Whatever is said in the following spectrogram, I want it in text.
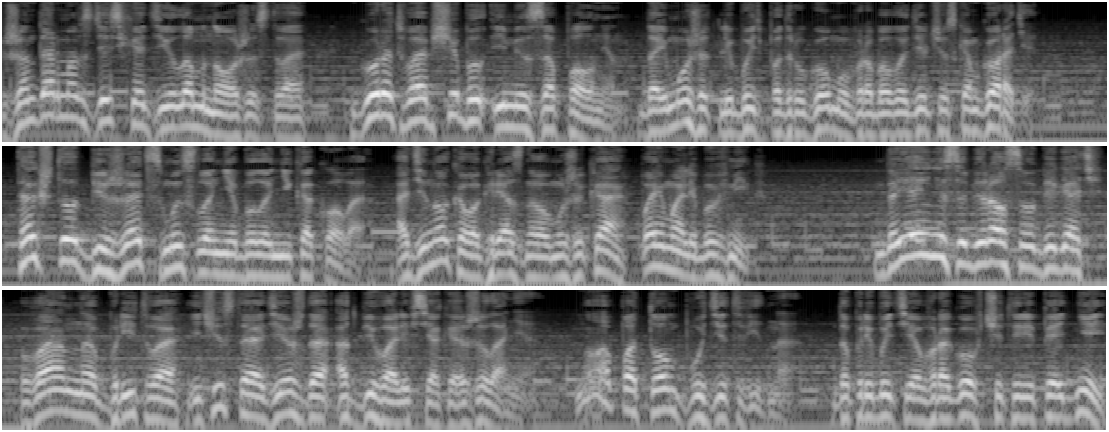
Жандармов здесь ходило множество. Город вообще был ими заполнен, да и может ли быть по-другому в рабовладельческом городе? Так что бежать смысла не было никакого. Одинокого грязного мужика поймали бы в миг. Да я и не собирался убегать. Ванна, бритва и чистая одежда отбивали всякое желание. Ну а потом будет видно. До прибытия врагов 4-5 дней.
